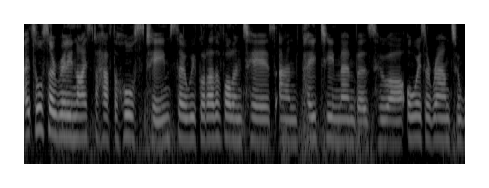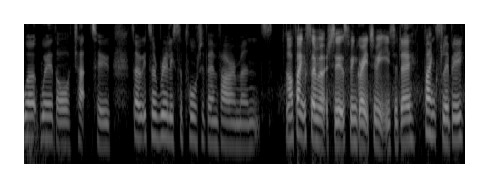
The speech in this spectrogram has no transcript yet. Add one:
It's also really nice to have the horse team, so we've got other volunteers and paid team members who are always around to work with or chat to. So it's a really supportive environment. Oh, thanks so much, Sue. It's been great to meet you today. Thanks, Libby.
